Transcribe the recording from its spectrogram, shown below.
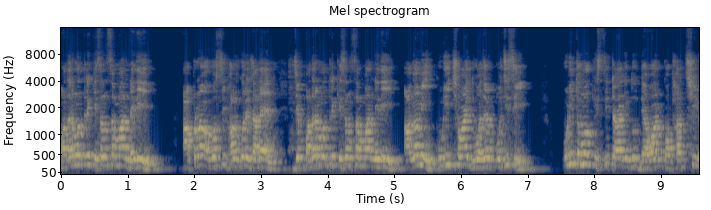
প্রধানমন্ত্রী কিষাণ সম্মান নিধি আপনারা অবশ্যই ভালো করে জানেন যে প্রধানমন্ত্রী কিষাণ সম্মান নিধি আগামী কুড়ি ছয় দু হাজার পঁচিশে কুড়িতম কিস্তি টাকা কিন্তু দেওয়ার কথা ছিল।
